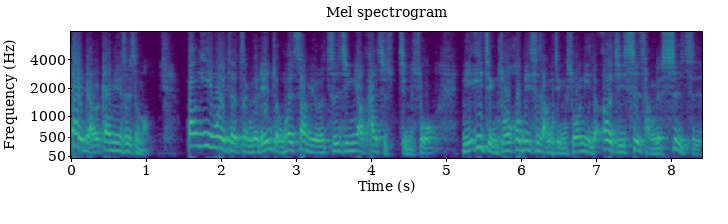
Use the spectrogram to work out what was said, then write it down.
代表的概念是什么？当意味着整个联总会上游的资金要开始紧缩，你一紧缩，货币市场紧缩，你的二级市场的市值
